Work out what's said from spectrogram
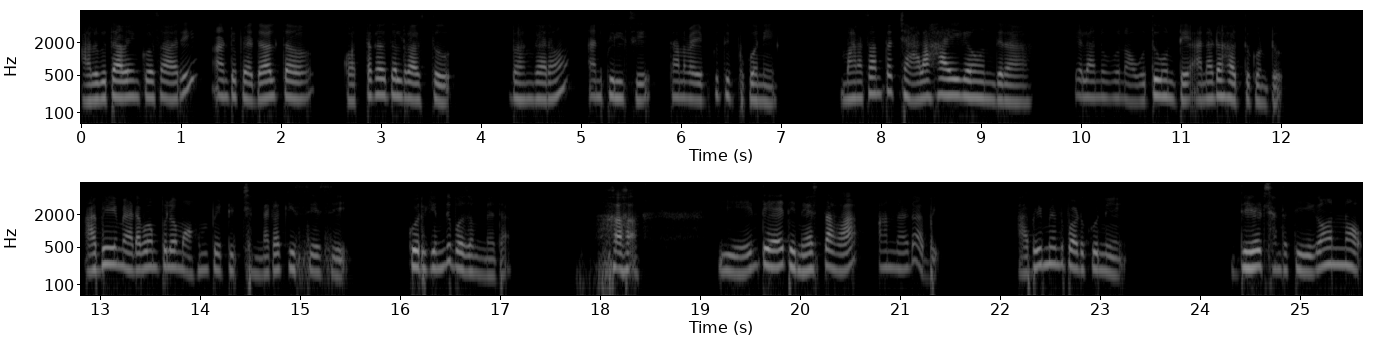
అలుగుతావా ఇంకోసారి? అంటూ పెదాలతో కొత్త కవితలు రాస్తూ బంగారం అని పిలిచి తన వైపుకు తిప్పుకొని మనసంతా చాలా హాయిగా ఉందిరా. ఇలా నువ్వు నవ్వుతూ ఉంటే అన్నాడు హత్తుకుంటూ. అభి మెడవంపులో మొహం పెట్టి చిన్నగా కిస్ చేసి కొరికింది భుజం మీద. ఏంటి తినేస్తావా? అన్నాడు అభి. అభి మీద పడుకుని డేట్స్ అంత తీగా ఉన్నావు?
